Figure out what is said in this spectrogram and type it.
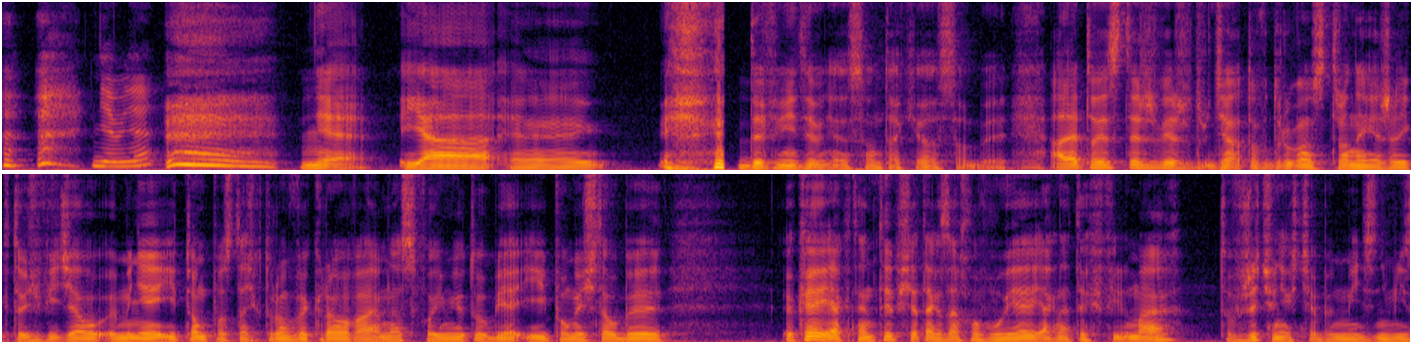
nie mnie? Nie, ja e, definitywnie są takie osoby, ale to jest też, wiesz, działa to w drugą stronę. Jeżeli ktoś widział mnie i tą postać, którą wykreowałem na swoim YouTubie i pomyślałby, okej, jak ten typ się tak zachowuje, jak na tych filmach, to w życiu nie chciałbym mieć z nimi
